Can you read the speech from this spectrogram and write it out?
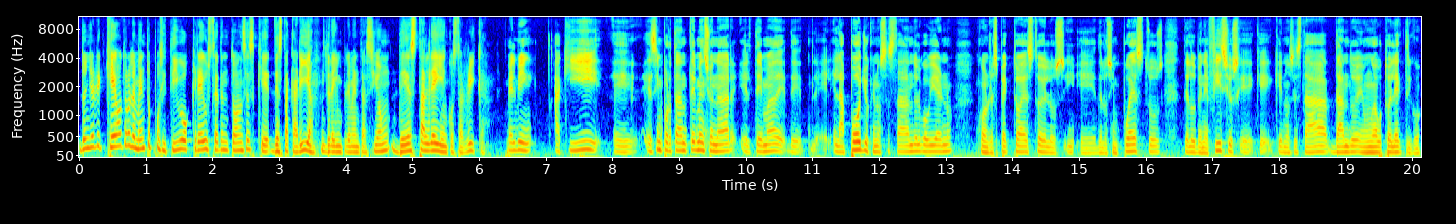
Don Jerry, ¿qué otro elemento positivo cree usted entonces que destacaría de la implementación de esta ley en Costa Rica? Melvin, aquí eh, es importante mencionar el tema de, el apoyo que nos está dando el gobierno con respecto a esto de los, eh, de los impuestos, de los beneficios que, que, nos está dando en un auto eléctrico.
